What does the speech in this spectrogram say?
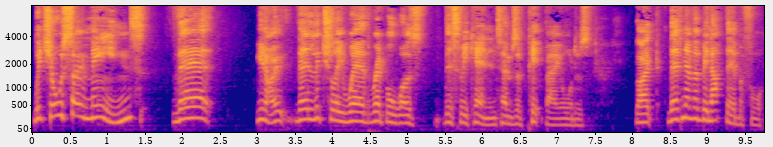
which also means they're, you know, they're literally where the Red Bull was this weekend in terms of pit bay orders. Like they've never been up there before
